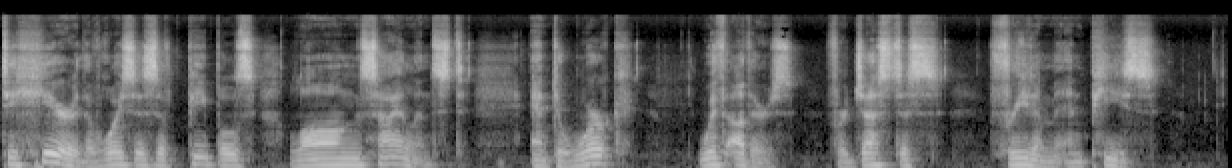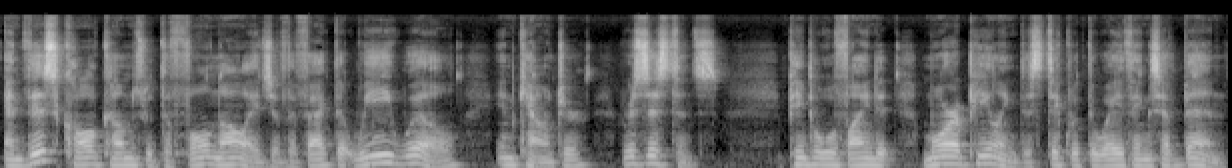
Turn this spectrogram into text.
to hear the voices of peoples long silenced, and to work with others for justice, freedom, and peace. And this call comes with the full knowledge of the fact that we will encounter resistance. People will find it more appealing to stick with the way things have been,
